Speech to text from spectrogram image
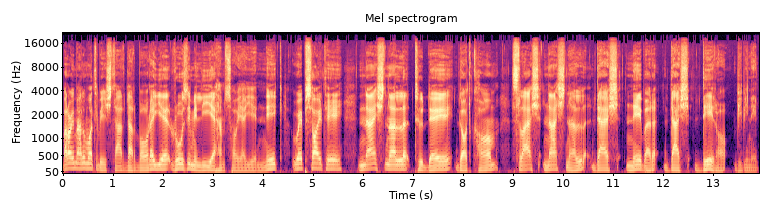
برای معلومات بیشتر درباره روز ملی همسایه نیک وبسایت nationaltoday.com national-neighbor-day را ببینید.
